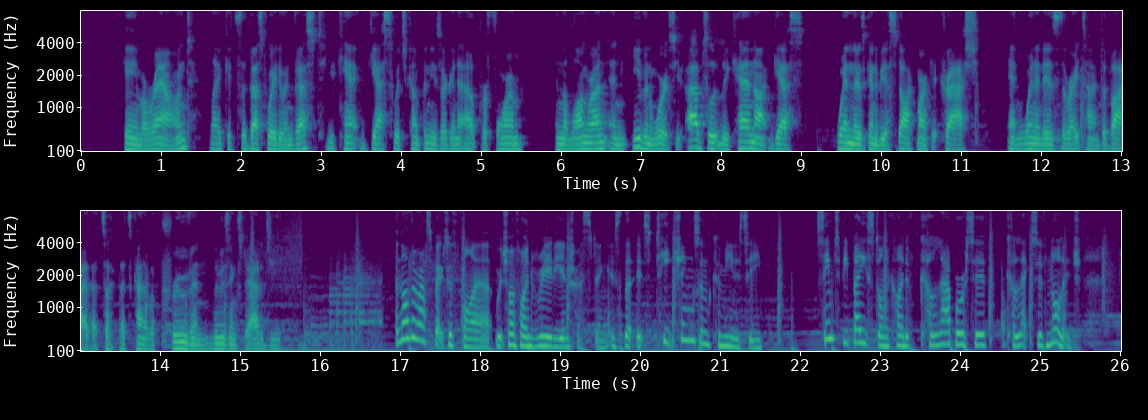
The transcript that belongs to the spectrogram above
game around. Like it's the best way to invest. You can't guess which companies are going to outperform in the long run. And even worse, you absolutely cannot guess when there's going to be a stock market crash and when it is the right time to buy. That's, a, that's kind of a proven losing strategy. Another aspect of FIRE, which I find really interesting, is that its teachings and community seem to be based on a kind of collaborative, collective knowledge,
